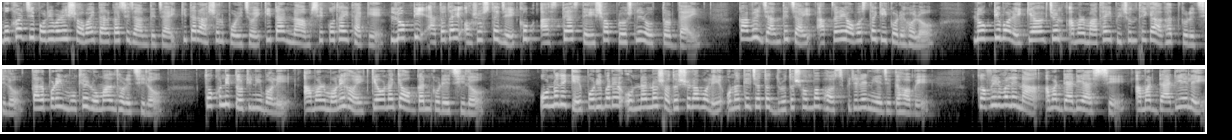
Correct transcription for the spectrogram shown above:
মুখার্জি পরিবারের সবাই তার কাছে জানতে চায়, কি তার আসল পরিচয়, কি তার নাম, সে কোথায় থাকে? লোকটি এতটাই অসুস্থ যে খুব আস্তে আস্তে সব প্রশ্নের উত্তর দেয়। কাবির জানতে চাই, আপনার এই অবস্থা কি করে হলো? লোকটি বলে, কেউ একজন আমার মাথায় পিছন থেকে আঘাত করেছিল তারপরেই মুখে রুমাল ধরেছিল। তখনই তটিনী বলে, আমার মনে হয় কেউ ওনাকে অজ্ঞান করিয়েছিল অন্যদিকে পরিবারের অন্যান্য সদস্যরা বলে, ওনাকে যত দ্রুত সম্ভব হসপিটালে নিয়ে যেতে হবে। কবির বলে, না, আমার ড্যাডি আসছে। আমার ড্যাডি এলেই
